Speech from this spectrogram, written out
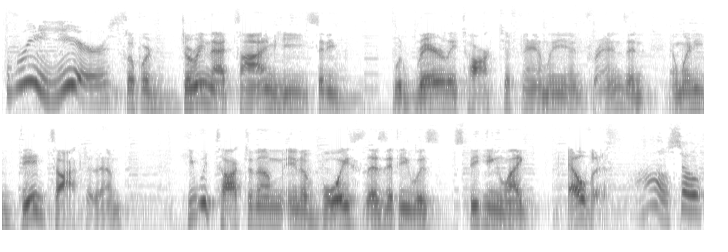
Three years. So for during that time, he said he would rarely talk to family and friends, and, and when he did talk to them, he would talk to them in a voice as if he was speaking like Elvis. Oh, so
